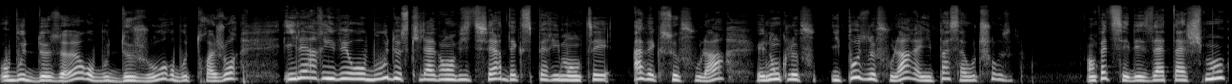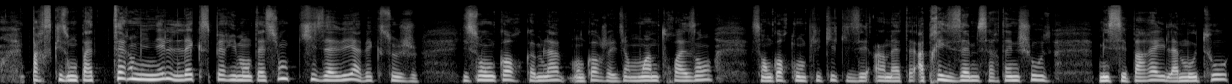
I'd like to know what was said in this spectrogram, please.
au bout de deux heures, au bout de deux jours, au bout de trois jours, il est arrivé au bout de ce qu'il avait envie de faire, d'expérimenter avec ce foulard. Et donc, il pose le foulard et il passe à autre chose. En fait, c'est des attachements parce qu'ils n'ont pas terminé l'expérimentation qu'ils avaient avec ce jeu. Ils sont encore comme là, encore, j'allais dire, moins de trois ans. C'est encore compliqué qu'ils aient un attachement. Après, ils aiment certaines choses. Mais c'est pareil, la moto,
